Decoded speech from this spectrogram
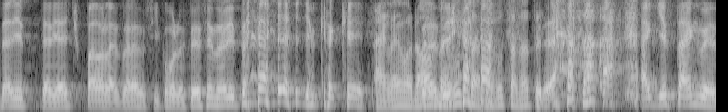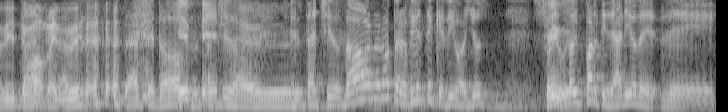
nadie te había chupado las horas así como lo estoy haciendo ahorita, yo creo que. Ay, huevo, no, me sí. gusta, me gusta, date. Aquí están, güey, no Date, mames, date, date, no, pues está chido. Está chido. No, no, no, pero fíjate que digo, yo soy, güey. soy partidario de, de,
